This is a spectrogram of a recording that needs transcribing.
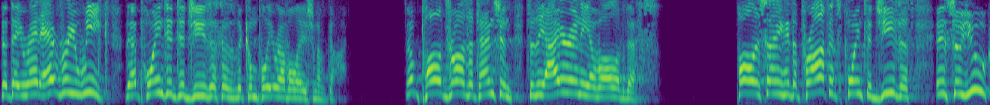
that they read every week that pointed to Jesus as the complete revelation of God. Paul draws attention to the irony of all of this. Paul is saying, hey, the prophets point to Jesus, and so you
